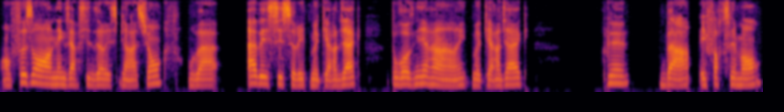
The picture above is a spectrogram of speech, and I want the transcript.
en faisant un exercice de respiration, on va abaisser ce rythme cardiaque pour revenir à un rythme cardiaque plus bas. Et forcément,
